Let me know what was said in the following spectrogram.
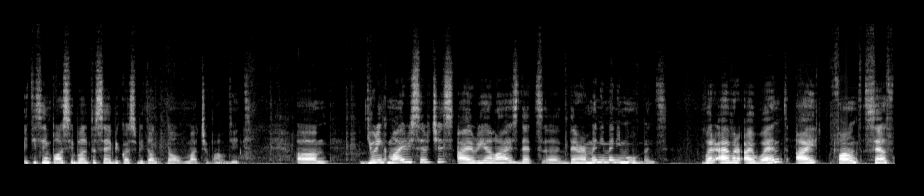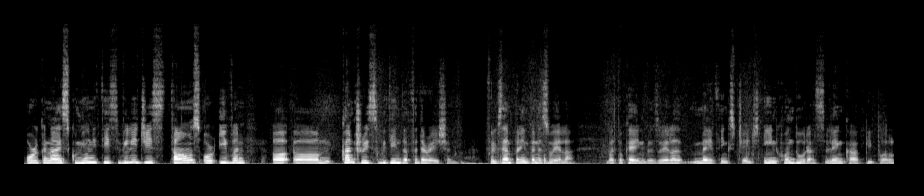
it is impossible to say because we don't know much about it. Um, during my researches, I realized that there are many, many movements. Wherever I went, I found self-organized communities, villages, towns, or even uh, um, countries within the federation. For example, in Venezuela. But okay, in Venezuela, many things changed. In Honduras, Lenca people,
